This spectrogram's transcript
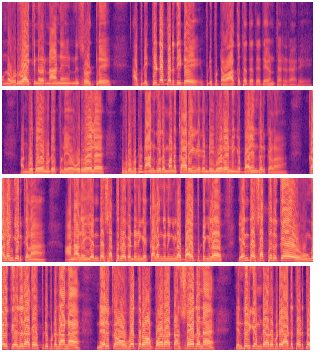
உன்னை உருவாக்கினவர் நானுன்னு சொல்லிட்டு அப்படி திடப்படுத்திட்டு இப்படிப்பட்ட வாக்கு தத்தத்தை தேவன் தருகிறாரு. அன்பு தேவனுடைய பிள்ளைய ஒருவேளை இப்படிப்பட்ட நான்கு விதமான காரியங்களை கண்டு இதுவரை நீங்கள் பயந்துருக்கலாம் கலங்கியிருக்கலாம். ஆனாலும் எந்த சத்துருவை கண்டு நீங்கள் கலங்குனீங்களோ பயப்பட்டீங்களோ எந்த சத்துருக்கு உங்களுக்கு எதிராக எப்படிப்பட்டதான நெருக்கம் உபத்திரம் போராட்டம் சோதனை எந்திரிக்க முடியாதபடி அடுத்தடுத்த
